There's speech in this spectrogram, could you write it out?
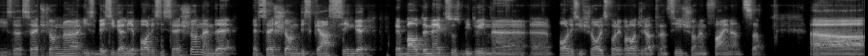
is a session uh, is basically a policy session and a, a session discussing about the nexus between uh, uh, policy choice for ecological transition and finance. Uh,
